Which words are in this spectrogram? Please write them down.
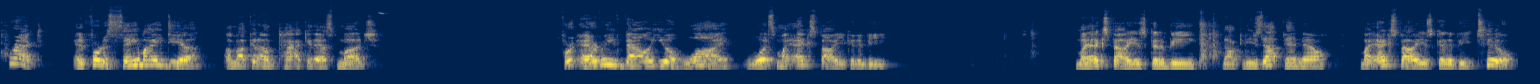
Correct. And for the same idea, I'm not going to unpack it as much. For every value of y, what's my x value going to be? My x value is going to be, not going to use that pin now, my x value is going to be 2.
